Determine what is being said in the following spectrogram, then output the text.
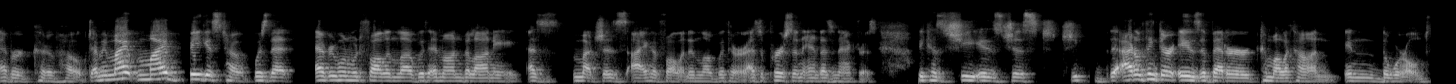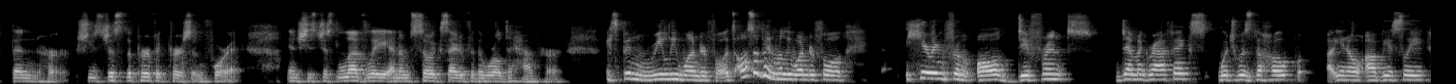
ever could have hoped. I mean, my my biggest hope was that everyone would fall in love with Iman Vellani as much as I have fallen in love with her as a person and as an actress, because she is just she. I don't think there is a better Kamala Khan in the world than her. She's just the perfect person for it, and she's just lovely. And I'm so excited for the world to have her. It's been really wonderful. It's also been really wonderful hearing from all different demographics which was the hope uh, you know obviously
